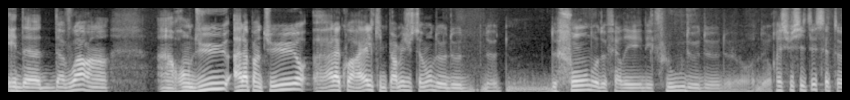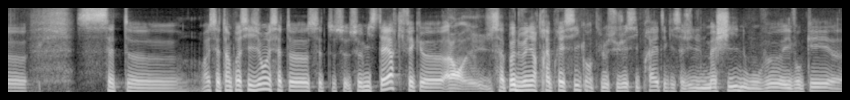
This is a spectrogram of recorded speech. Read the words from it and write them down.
et d'avoir un un rendu à la peinture, à l'aquarelle, qui me permet justement de, de, fondre, de faire des, flous, de, ressusciter cette, cette, cette imprécision et cette, ce, mystère qui fait que... Alors, ça peut devenir très précis quand le sujet s'y prête et qu'il s'agit d'une machine où on veut évoquer... Euh,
